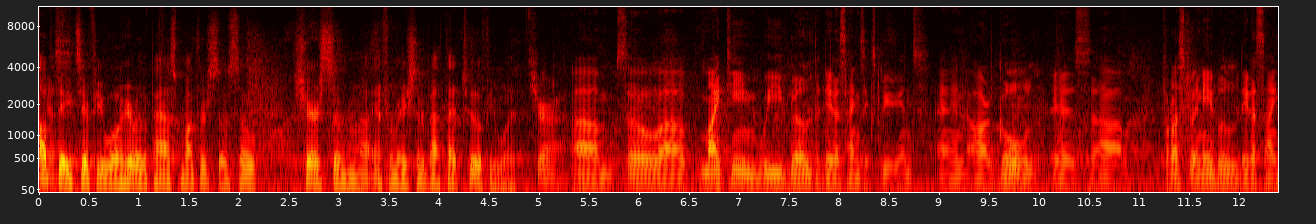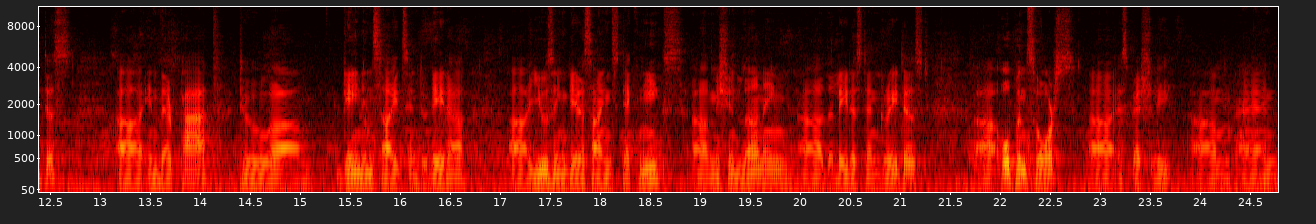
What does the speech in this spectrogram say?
updates yes. if you will, here over the past month or so, so share some uh, information about that too if you would. Sure, um, so uh, my team, we build data science experience and our goal is um, for us to enable data scientists uh, in their path to um, gain insights into data uh, using data science techniques, uh, machine learning, uh, the latest and greatest, open source especially, um, and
